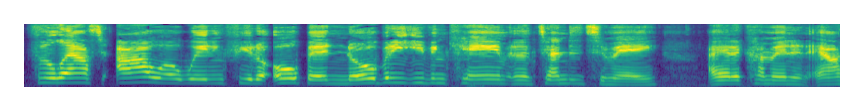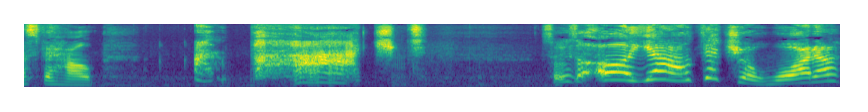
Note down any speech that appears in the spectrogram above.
for the last hour waiting for you to open. Nobody even came and attended to me. I had to come in and ask for help. I'm parched. So he's like, oh yeah, I'll get you water.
